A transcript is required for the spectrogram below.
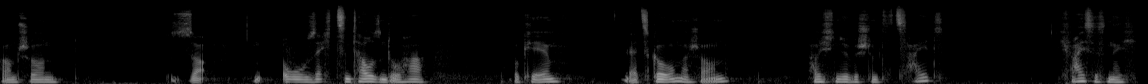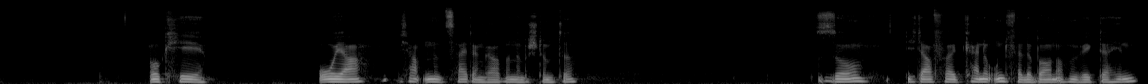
Komm schon. So. Oh, 16.000, oha. Okay. Let's go. Mal schauen. Habe ich eine bestimmte Zeit? Ich weiß es nicht. Okay. Oh ja, ich habe eine Zeitangabe, eine bestimmte. So, ich darf halt keine Unfälle bauen auf dem Weg dahin.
